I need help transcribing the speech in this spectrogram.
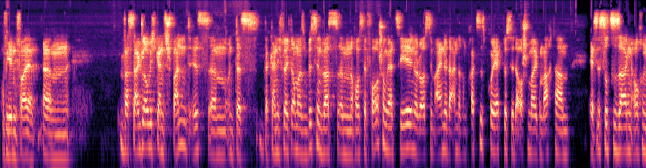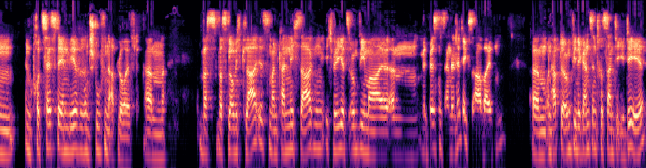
Auf jeden Fall. Ähm, was da, glaube ich, ganz spannend ist, ähm, und das, da kann ich vielleicht auch mal so ein bisschen was ähm, noch aus der Forschung erzählen oder aus dem einen oder anderen Praxisprojekt, das wir da auch schon mal gemacht haben. Es ist sozusagen auch ein, ein Prozess, der in mehreren Stufen abläuft. Ähm, was, was glaube ich klar ist, man kann nicht sagen, ich will jetzt irgendwie mal ähm, mit Business Analytics arbeiten ähm, und habe da irgendwie eine ganz interessante Idee,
